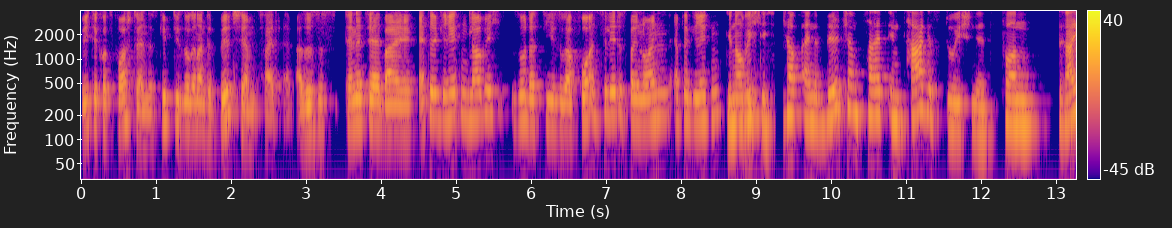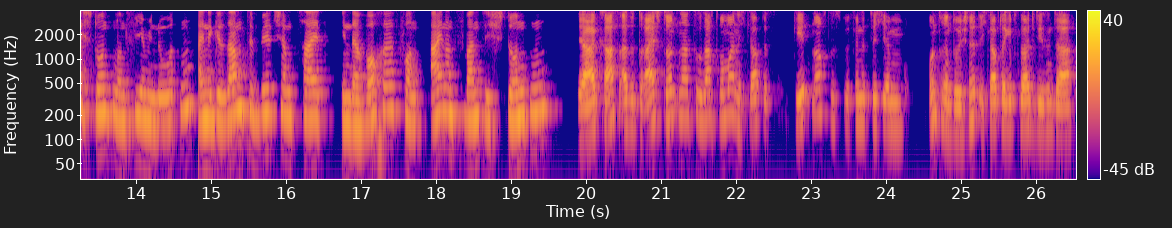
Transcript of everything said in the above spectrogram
Will ich dir kurz vorstellen. Es gibt die sogenannte Bildschirmzeit-App. Also es ist tendenziell bei Apple-Geräten, glaube ich, so, dass die sogar vorinstalliert ist bei den neuen Apple-Geräten. Genau richtig. Ich habe eine Bildschirmzeit im Tagesdurchschnitt von drei Stunden und vier Minuten, eine gesamte Bildschirmzeit in der Woche von 21 Stunden. Ja, krass. Also drei Stunden hast du gesagt, Roman. Ich glaube, das geht noch. Das befindet sich im unteren Durchschnitt. Ich glaube, da gibt es Leute, die sind da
